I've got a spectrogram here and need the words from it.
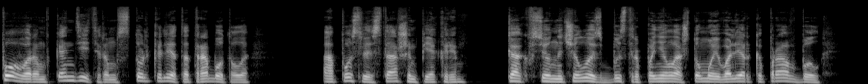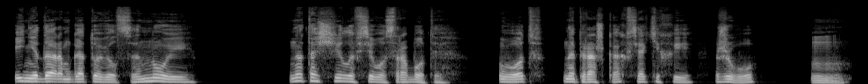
поваром-кондитером столько лет отработала, а после старшим пекарем. Как все началось, быстро поняла, что мой Валерка прав был и недаром готовился, ну и натащила всего с работы. Вот, на пирожках всяких и живу. Ммм,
